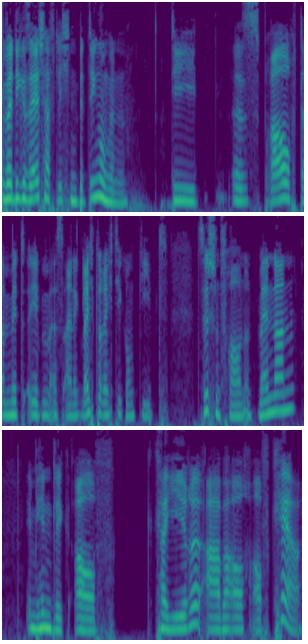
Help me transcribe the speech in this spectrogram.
über die gesellschaftlichen Bedingungen, die es braucht, damit eben es eine Gleichberechtigung gibt zwischen Frauen und Männern im Hinblick auf Karriere, aber auch auf Care.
